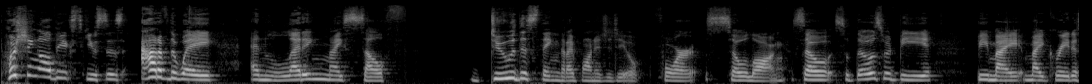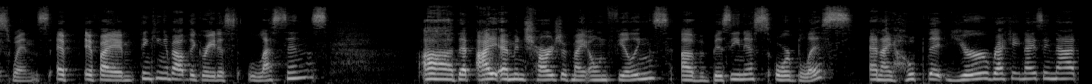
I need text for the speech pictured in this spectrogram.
pushing all the excuses out of the way and letting myself do this thing that I've wanted to do for so long. So so those would be be my my greatest wins. If if I am thinking about the greatest lessons, uh, that I am in charge of my own feelings of busyness or bliss. And I hope that you're recognizing that,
